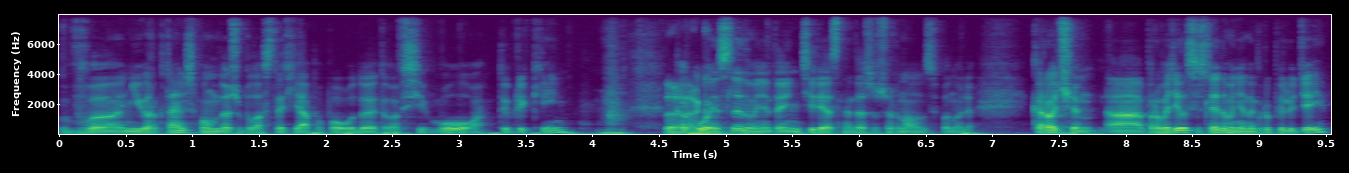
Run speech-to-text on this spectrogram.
В Нью-Йорк Таймс, по-моему, даже была статья по поводу этого всего. Ты прикинь? Так, Какое исследование-то интересное, даже журнал цепанули. Короче, а, проводилось исследование на группе людей,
